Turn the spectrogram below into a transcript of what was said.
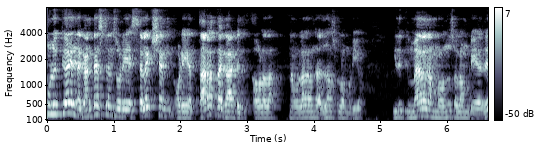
முழுக்க இந்த contestants செலெக்ஷன் உடைய தரத்தை காட்டுது. அவ்வளோதான் நம்மளால் வந்து அதுதான் சொல்ல முடியும். இதுக்கு மேலே நம்ம வந்து சொல்ல முடியாது.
